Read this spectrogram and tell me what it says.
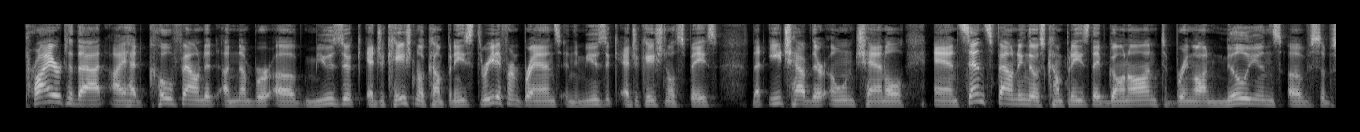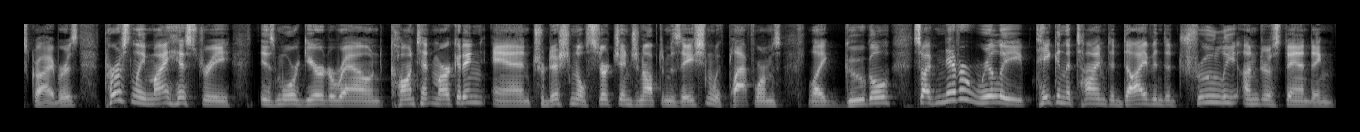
Prior to that, I had co founded a number of music educational companies, three different brands in the music educational space that each have their own channel. And since founding those companies, they've gone on to bring on millions of subscribers. Personally, my history is more geared around content marketing and traditional search engine optimization with platforms like Google. So I've never really taken the time to dive dive into truly understanding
